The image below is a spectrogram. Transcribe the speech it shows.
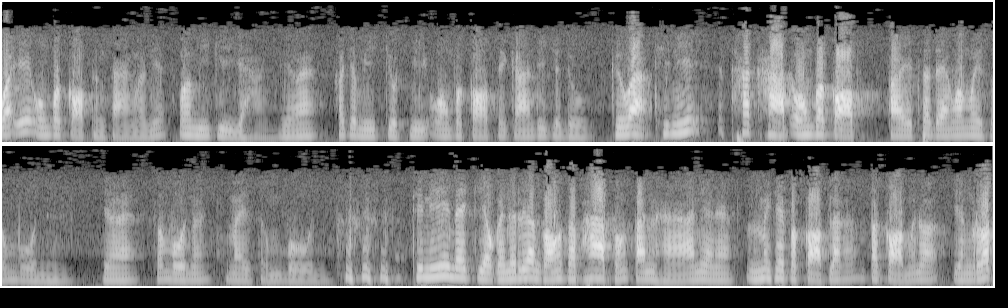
ว่าเออองค์ประกอบต่างๆ เหล่านี้ว่ามีกี่อย่างใช่ไหมเขาจะมีจุดมีองค์ประกอบในการที่จะดู คือว่าทีนี้ถ้าขาดองค์ประกอบไปแสดงว่าไม่สมบูรณ์ใช่ไหมสมบูรณ์ไหมไม่สมบูรณ์ ทีนี้ในเกี่ยวกันในเรื่องของสภาพของตัณหาเนี่ยนะมันไม่ใช่ประกอบแล้วประกอบเหมือนว่า อย่างรถ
